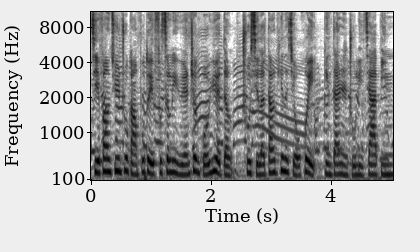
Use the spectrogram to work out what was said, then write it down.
解放军驻港部队副司令员郑国跃等出席了当天的酒会，并担任主礼嘉宾。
